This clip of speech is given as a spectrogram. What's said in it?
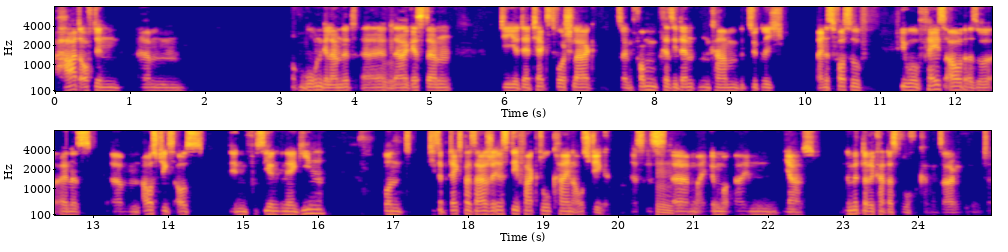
hart auf den ähm, auf dem Boden gelandet. Äh, mhm. Da gestern die, der Textvorschlag vom Präsidenten kam bezüglich eines Fossil Fuel Phase-out, also eines ähm, Ausstiegs aus den fossilen Energien. Und diese Textpassage ist de facto kein Ausstieg. Es ist mhm. ähm, ein, ein, ja, eine mittlere Katastrophe, kann man sagen. Und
